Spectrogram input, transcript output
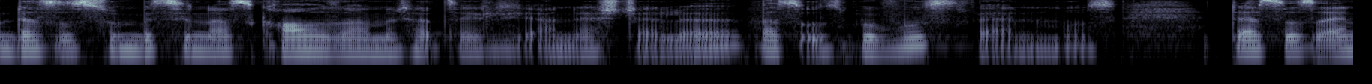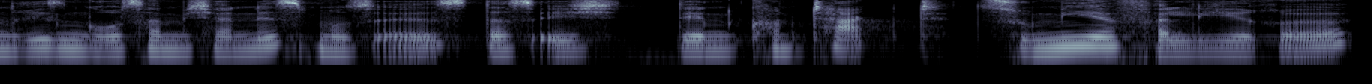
Und das ist so ein bisschen das Grausame tatsächlich an der Stelle, was uns bewusst werden muss, dass das ein riesengroßer Mechanismus ist, dass ich den Kontakt zu mir verliere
